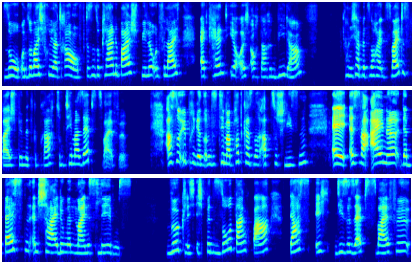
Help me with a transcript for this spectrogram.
So, und so war ich früher drauf. Das sind so kleine Beispiele und vielleicht erkennt ihr euch auch darin wieder. Und ich habe jetzt noch ein zweites Beispiel mitgebracht zum Thema Selbstzweifel. Ach so, übrigens, um das Thema Podcast noch abzuschließen. Ey, es war eine der besten Entscheidungen meines Lebens. Wirklich, ich bin so dankbar, dass ich diese Selbstzweifel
